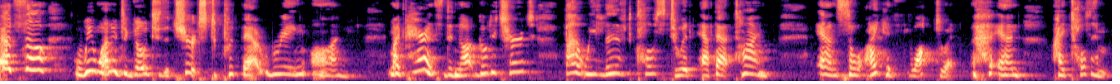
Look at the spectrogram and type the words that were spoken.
and so we wanted to go to the church to put that ring on. My parents did not go to church, but we lived close to it at that time. And so I could walk to it. And I told him,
